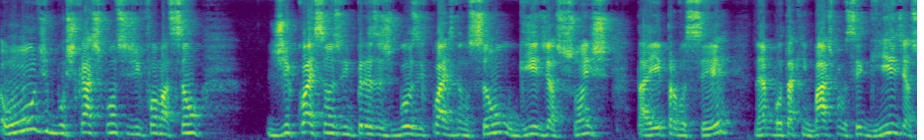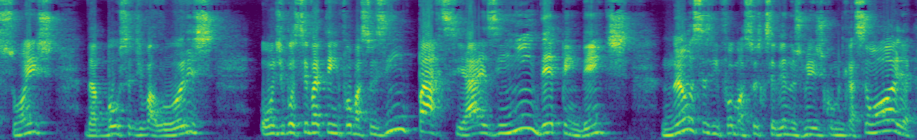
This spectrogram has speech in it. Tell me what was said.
onde buscar as fontes de informação de quais são as empresas boas e quais não são. O guia de ações está aí para você, né? Botar aqui embaixo para você guia de ações da bolsa de valores, onde você vai ter informações imparciais e independentes não essas informações que você vê nos meios de comunicação, olha,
